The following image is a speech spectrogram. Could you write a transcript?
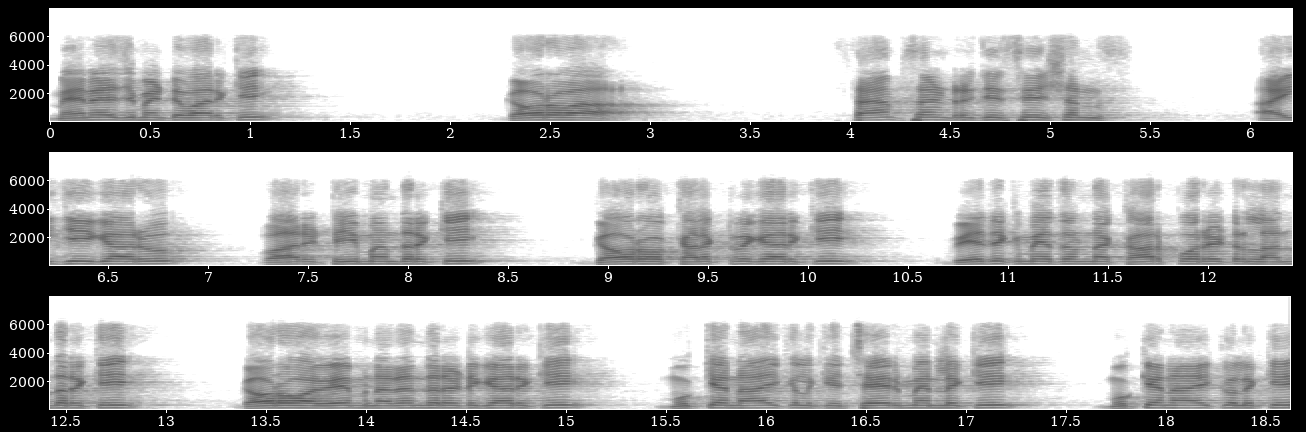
మేనేజ్మెంట్ వారికి గౌరవ స్టాంప్స్ అండ్ రిజిస్ట్రేషన్స్ ఐజీ గారు వారి టీం అందరికీ గౌరవ కలెక్టర్ గారికి వేదిక మీద ఉన్న కార్పొరేటర్లందరికీ గౌరవ వేమ నరేందర్ రెడ్డి గారికి ముఖ్య నాయకులకి చైర్మన్లకి ముఖ్య నాయకులకి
